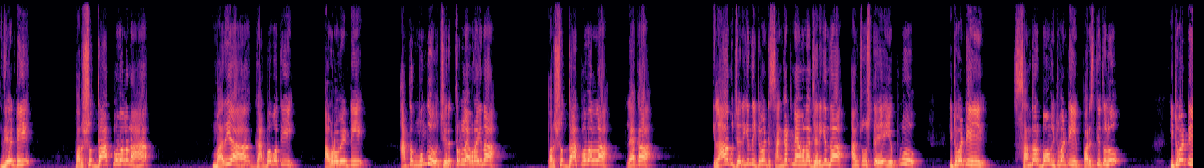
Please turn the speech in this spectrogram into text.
ఇదేంటి? పరిశుద్ధాత్మ వలన మరియా గర్భవతి అవడం ఏంటి? అంతకుముందు చరిత్రలో ఎవరైనా పరిశుద్ధాత్మ వల్ల లేక ఇలాగ జరిగింది ఇటువంటి సంఘటన ఏమైనా జరిగిందా అని చూస్తే ఎప్పుడూ ఇటువంటి సందర్భం ఇటువంటి పరిస్థితులు ఇటువంటి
